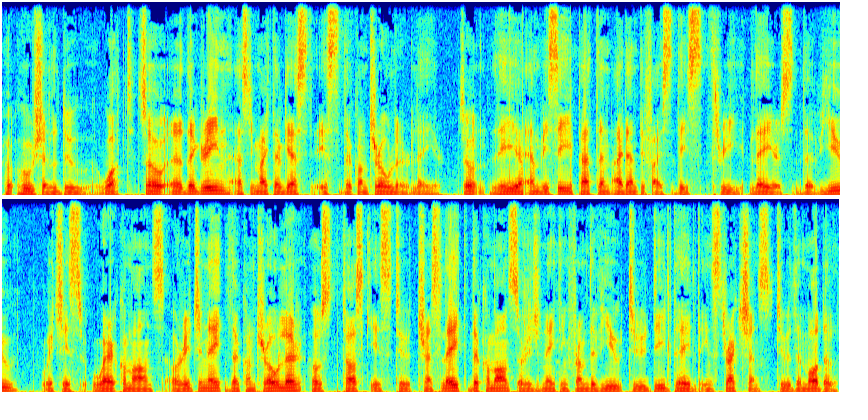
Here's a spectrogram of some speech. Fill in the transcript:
who, who shall do what. So uh, the green, as you might have guessed, is the controller layer. So the uh, MVC pattern identifies these three layers: the view, which is where commands originate. The controller, whose task is to translate the commands originating from the view to detailed instructions to the model.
